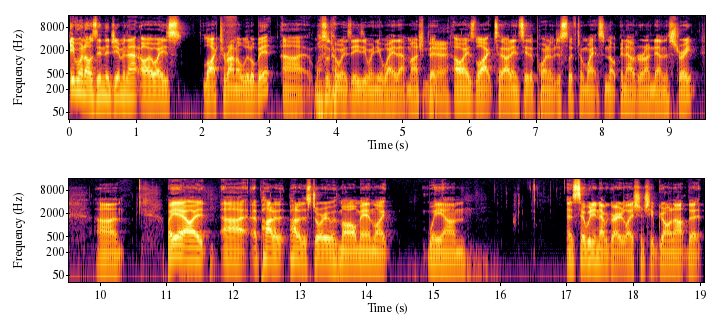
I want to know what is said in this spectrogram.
even when I was in the gym and that, I always liked to run a little bit. Uh, it wasn't always easy when you weigh that much, but Yeah. I always liked to. I didn't see the point of just lifting weights and not being able to run down the street. Um, but yeah, I uh, a part of part of the story with my old man, like we um, as I said, we didn't have a great relationship growing up, but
